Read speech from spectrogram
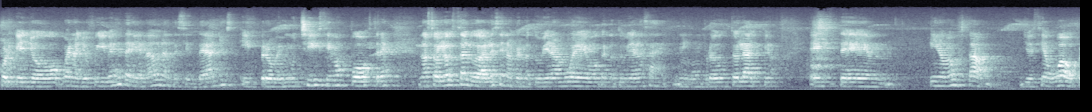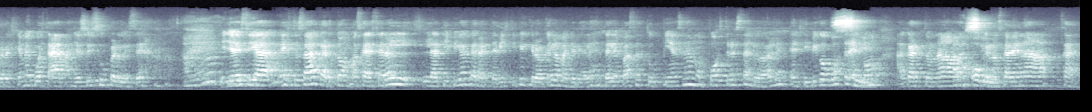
porque yo, bueno, yo fui vegetariana durante 7 años y probé muchísimos postres, no solo saludables, sino que no tuvieran huevo, que no tuvieran ningún producto lácteo este, y no me gustaba. Yo decía, wow, pero es que me cuesta, además yo soy súper dulcera. Ah. Y yo decía, esto es a cartón, o sea, esa era la típica característica y creo que a la mayoría de la gente le pasa, tú piensas en un postre saludable, el típico postre es como acartonado ah, o que no sabe nada, o sea,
